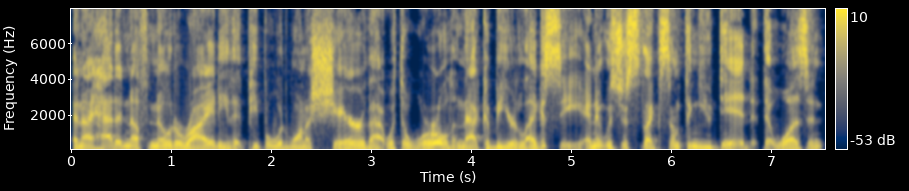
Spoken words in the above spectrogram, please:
and I had enough notoriety that people would want to share that with the world, and that could be your legacy. And it was just like something you did that wasn't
